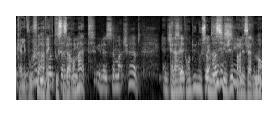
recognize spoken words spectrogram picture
Qu'allez-vous faire avec tous ces aromates Elle a répondu Nous sommes assiégés par les Allemands.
